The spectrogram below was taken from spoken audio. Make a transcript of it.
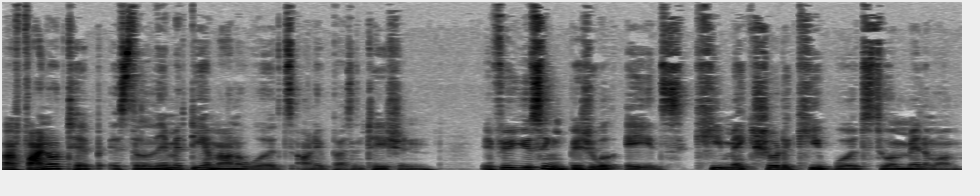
My final tip is to limit the amount of words on your presentation. If you're using visual aids, keep, make sure to keep words to a minimum.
